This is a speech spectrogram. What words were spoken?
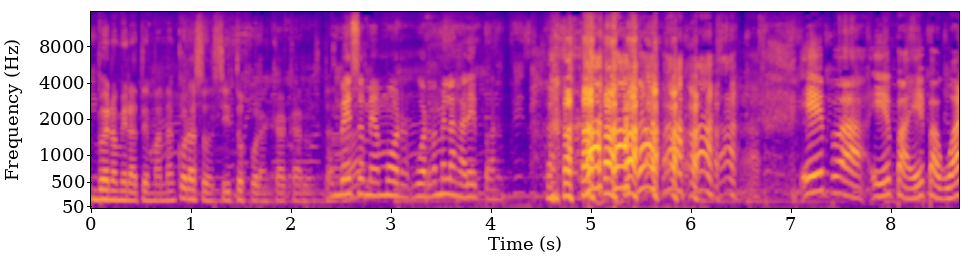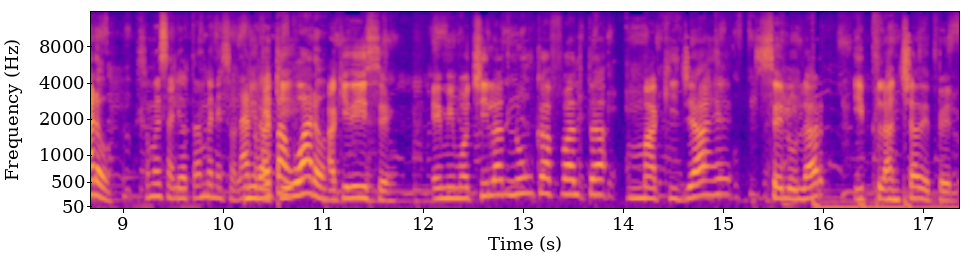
bueno, mira, te mandan corazoncitos por acá, Carlos. Un beso, mi amor. Guárdame las arepas. epa, epa, epa, guaro. Eso me salió tan venezolano. Mira, epa, aquí, guaro. aquí dice, en mi mochila nunca falta maquillaje, celular y plancha de pelo.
